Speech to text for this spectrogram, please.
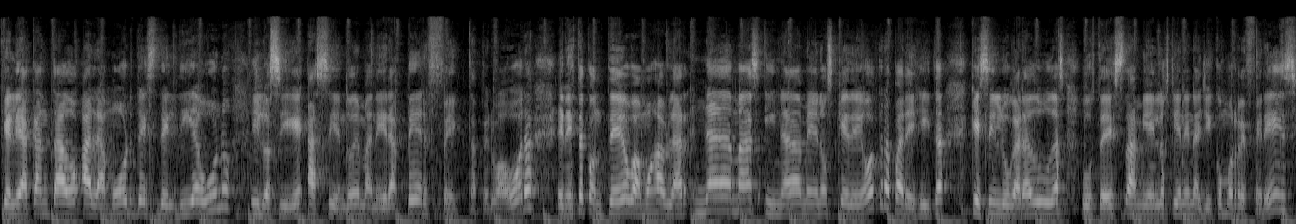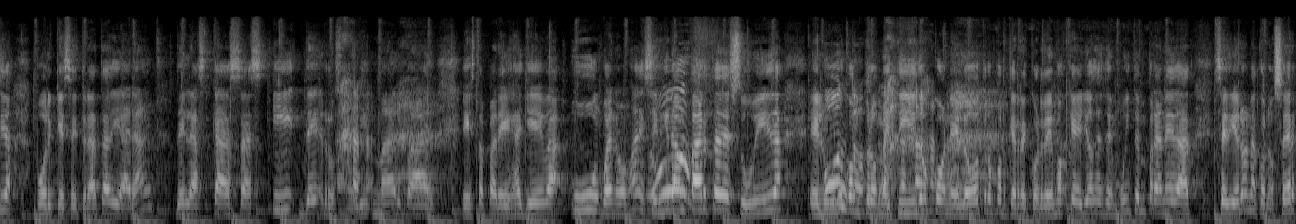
que le ha cantado al amor desde el día uno y lo sigue haciendo de manera perfecta. Pero ahora en este conteo vamos a hablar nada más y nada menos que de otra parejita que sin lugar a dudas ustedes también los tienen allí como referencia porque se trata de Arán de las Casas y de Rosemary Marval. Esta pareja lleva un, bueno, vamos a decir gran parte de su vida el uno comprometido con el otro porque recordemos que ellos desde muy temprana edad se dieron a conocer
